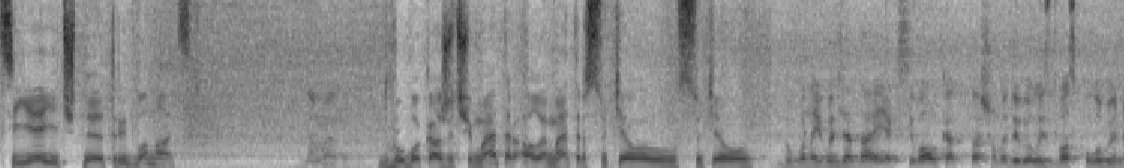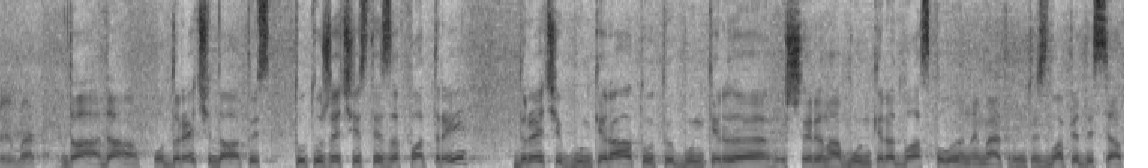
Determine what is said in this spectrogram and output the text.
Цієї 3,12. На метр. Грубо кажучи, метр, але метр суттєво, суттєво Ну вона і виглядає як сівалка, та, що ми дивились 2,5 метра. Да, да. От до речі, да. Тобто тут уже чистий зафат 3. До речі, бункера тут бункер, е, ширина бункера 2,5 метри, ну тобто 2,50.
